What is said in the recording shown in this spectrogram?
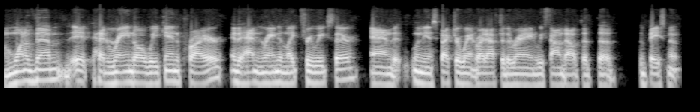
One of them, it had rained all weekend prior, and it hadn't rained in like three weeks there. And when the inspector went right after the rain, we found out that the the basement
